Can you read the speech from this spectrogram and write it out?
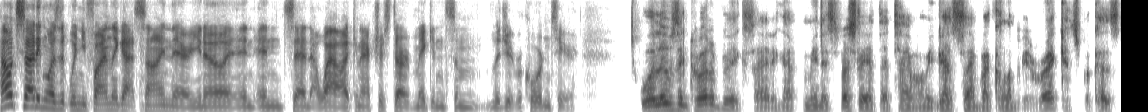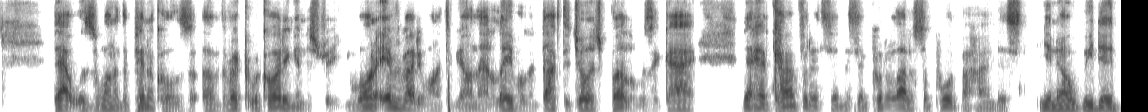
How exciting was it when you finally got signed there, you know, and and said, "Wow, I can actually start making some legit recordings here." Well, it was incredibly exciting. I mean, especially at that time when we got signed by Columbia Records, because that was one of the pinnacles of the record recording industry. You want everybody wanted to be on that label, and Dr. George Butler was a guy that had confidence in us and put a lot of support behind us. You know, we did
